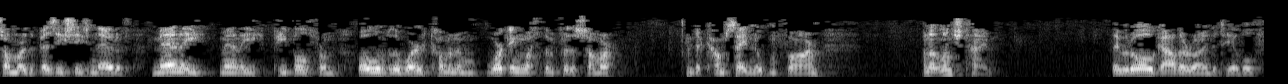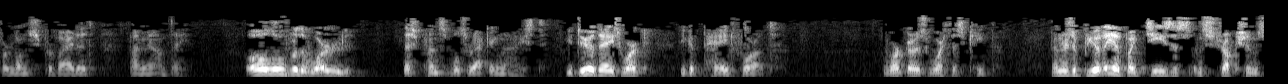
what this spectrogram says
summer, the busy season out of many, many people from all over the world coming and working with them for the summer in their campsite and open farm. And at lunchtime, they would all gather around the table for lunch provided by my auntie. All over the world, this principle is recognised. You do a day's work, you get paid for it. The worker is worth his keep. And there's a beauty about Jesus' instructions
